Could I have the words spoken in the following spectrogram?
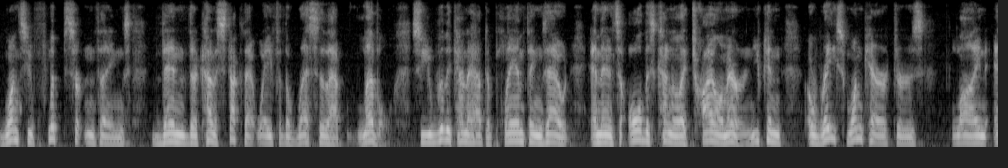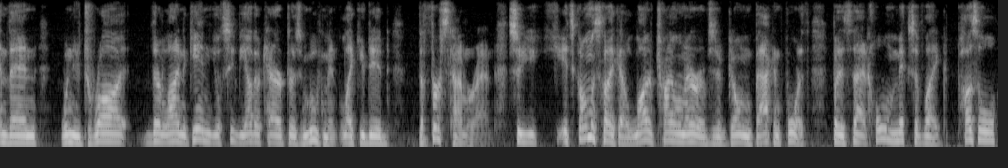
once you flip certain things then they're kind of stuck that way for the rest of that level so you really kind of have to plan things out and then it's all this kind of like trial and error and you can erase one character's line and then when you draw their line again you'll see the other character's movement like you did the first time around. So you, it's almost like a lot of trial and error of going back and forth. But it's that whole mix of like puzzle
